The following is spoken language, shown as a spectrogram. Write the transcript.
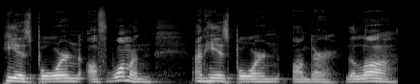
He is born of woman and He is born under the law.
